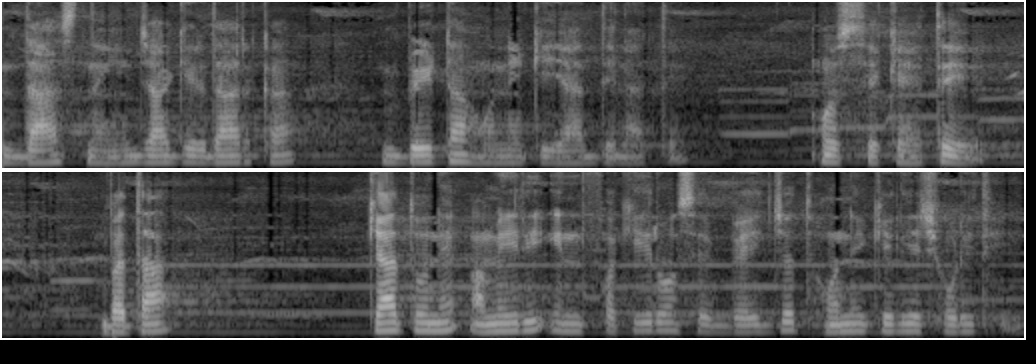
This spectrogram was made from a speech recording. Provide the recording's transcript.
दास नहीं, जागीरदार का बेटा होने की याद दिलाते। उससे कहते, बता, क्या तूने अमीरी इन फकीरों से बेइज्जत होने के लिए छोड़ी थी?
